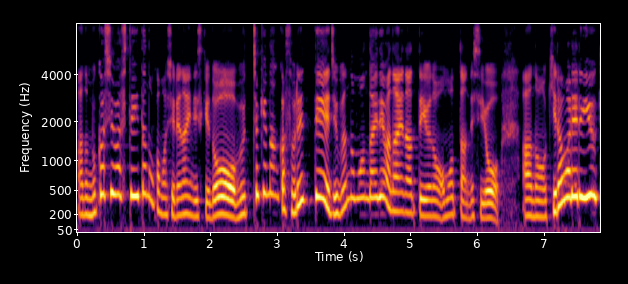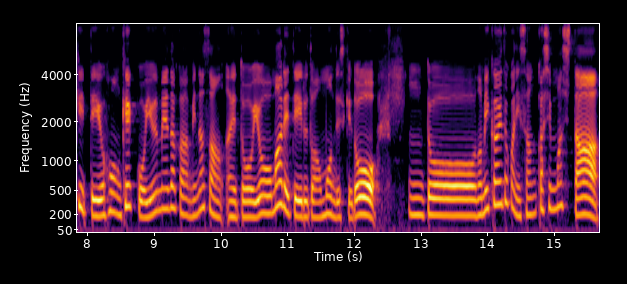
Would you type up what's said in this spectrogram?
あの、昔はしていたのかもしれないんですけど、ぶっちゃけなんかそれって自分の問題ではないなっていうのを思ったんですよ。あの、嫌われる勇気っていう本結構有名だから皆さん、えっ、と、読まれているとは思うんですけど、うんと、飲み会とかに参加しました。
